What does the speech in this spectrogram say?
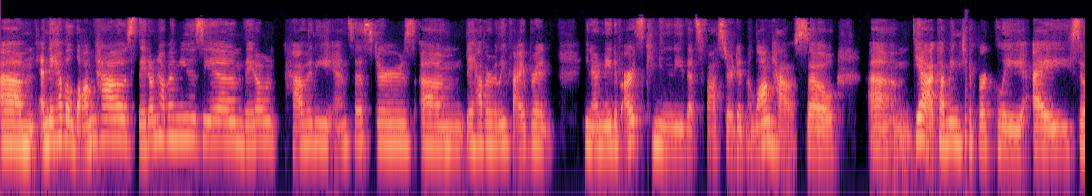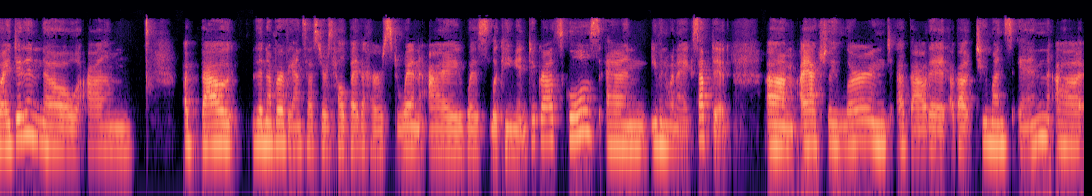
um, and they have a longhouse. They don't have a museum. They don't have any ancestors. Um, they have a really vibrant you know native arts community that's fostered in the longhouse so um, yeah coming to berkeley i so i didn't know um, about the number of ancestors held by the hearst when i was looking into grad schools and even when i accepted. Um, i actually learned about it about two months in uh,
